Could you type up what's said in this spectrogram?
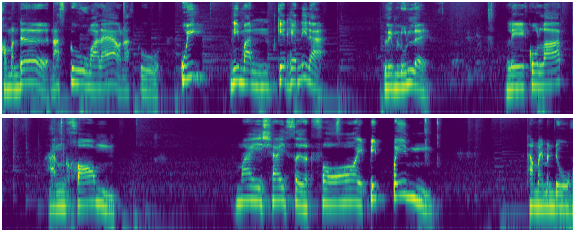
คอมมานเดอร์นัสกูมาแล้วนัสกูอุ๊ย นี่มันเกตเฮนนี่นะลืมลุ้นเลยเลโกลัสฮันคอม ไม่ใช่เสิร์ชฟอยปิปปิ้นทำไมมันดูโห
